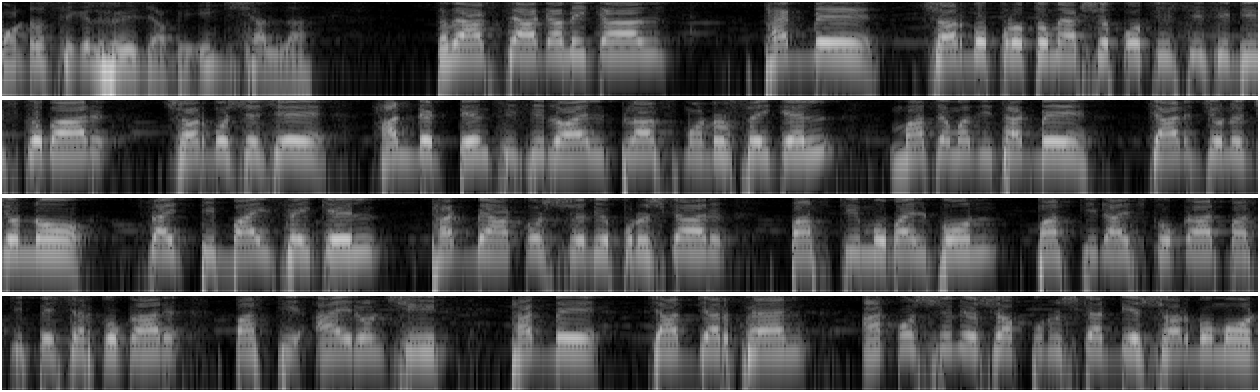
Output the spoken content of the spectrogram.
মোটর সাইকেল হয়ে যাবে, ইনশাল্লাহ। তবে আসছে আগামীকাল, থাকবে সর্বপ্রথম একশো পঁচিশ সিসি ডিসকোভার সর্বশেষে hundred ten CC royal plus motorcycle মাঝামাঝি থাকবে চারজনের জন্য চারটি বাইসাইকেল থাকবে আকর্ষণীয় পুরস্কার, পাঁচটি মোবাইল ফোন পাঁচটি রাইস কুকার পাঁচটি প্রেসার কুকার পাঁচটি আয়রন শিট থাকবে চার্জার ফ্যান আকর্ষণীয় সব পুরস্কার দিয়ে সর্বমোট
